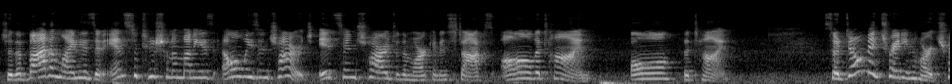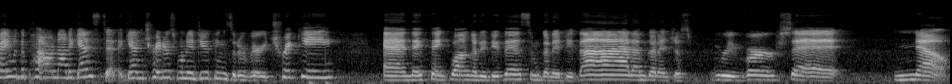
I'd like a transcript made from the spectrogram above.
So the bottom line is that institutional money is always in charge. It's in charge of the market and stocks all the time, all the time. So don't make trading hard. Trade with the power, not against it. Again, traders want to do things that are very tricky and they think, well, I'm going to do this, I'm going to do that, I'm going to just reverse it. No.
